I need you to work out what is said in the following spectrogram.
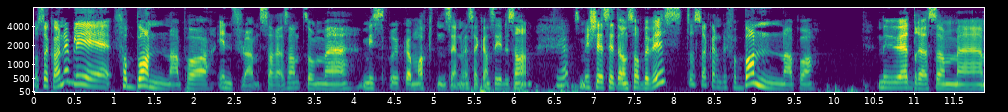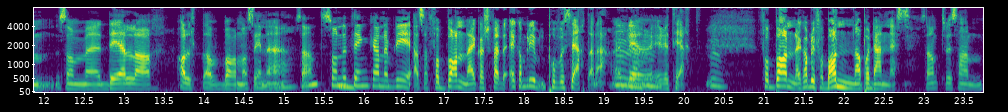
Og så kan du bli forbanna på influensere sant? som eh, misbruker makten sin, hvis jeg kan si det sånn. Ja. Som ikke er sitt ansvar bevisst. Og så kan du bli forbanna på mødre som, eh, som deler alt av barna sine. Sant? Sånne ting kan jeg bli Altså forbanna, jeg jeg kan bli provosert av det. Jeg blir irritert. Forbanna, jeg kan bli forbanna på Dennis, sant? hvis han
